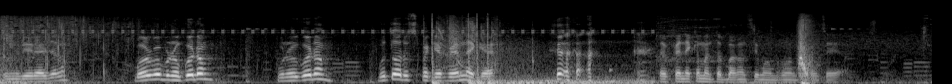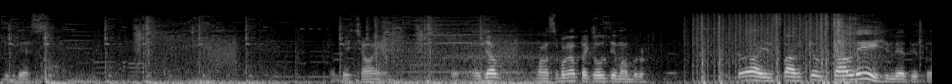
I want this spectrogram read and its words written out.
Bunuh diri aja lah. Boleh bunuh gue dong. Bunuh gue dong. Gue tuh harus pakai Fennec ya. Tapi Fennecnya mantep banget sih mau saya. The best. The best coy. Ocha malas banget pakai ulti mah bro. Wah, instant kill sekali. Lihat itu.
